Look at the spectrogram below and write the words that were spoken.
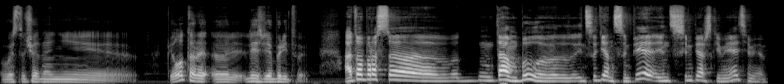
Вы, случайно, не пилот э, лезвия бритвы? А то просто э, там был инцидент с, импе- с имперскими этими.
